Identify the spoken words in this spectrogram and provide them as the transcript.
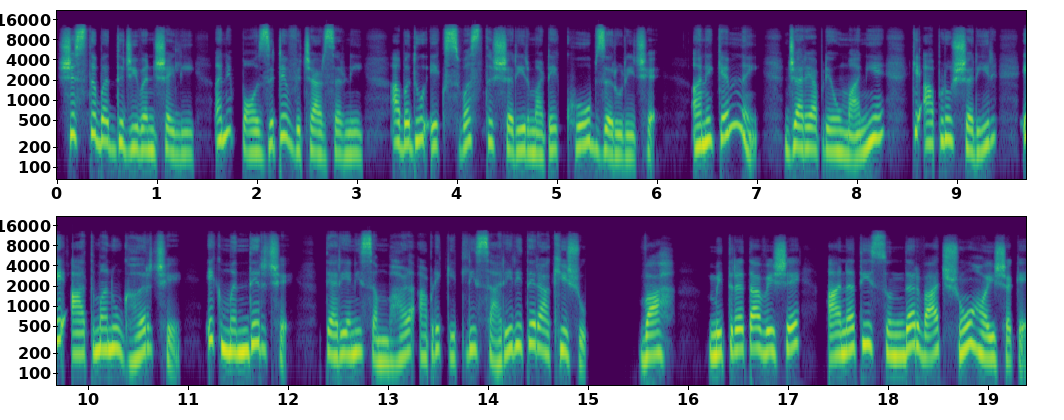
શિસ્તબદ્ધ જીવનશૈલી અને પોઝિટિવ વિચારસરણી આ બધું એક સ્વસ્થ શરીર માટે ખૂબ જરૂરી છે. અને કેમ નહીં? જ્યારે આપણે એવું માનીએ કે આપણું શરીર એ આત્માનું ઘર છે, એક મંદિર છે ત્યારે એની સંભાળ આપણે કેટલી સારી રીતે રાખીશું. વાહ, મિત્રતા વિશે આનાથી સુંદર વાત શું હોઈ શકે?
